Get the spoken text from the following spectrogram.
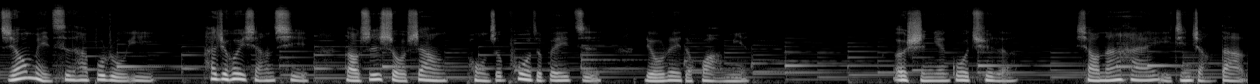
只要每次他不如意，他就会想起老师手上捧着破的杯子流泪的画面。二十年过去了，小男孩已经长大了，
